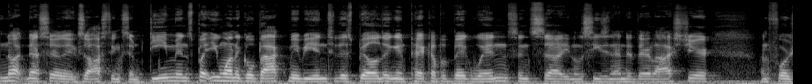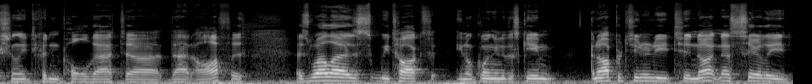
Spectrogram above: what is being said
not necessarily exhausting some demons, but you want to go back maybe into this building and pick up a big win since uh, you know the season ended there last year. Unfortunately, couldn't pull that uh, that off. As well as we talked, you know, going into this game, an opportunity to not necessarily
